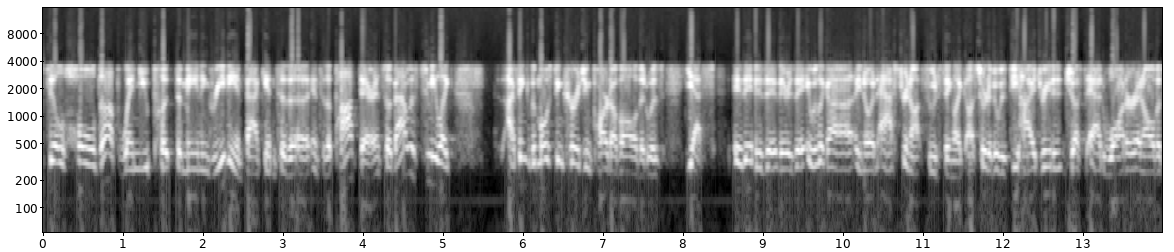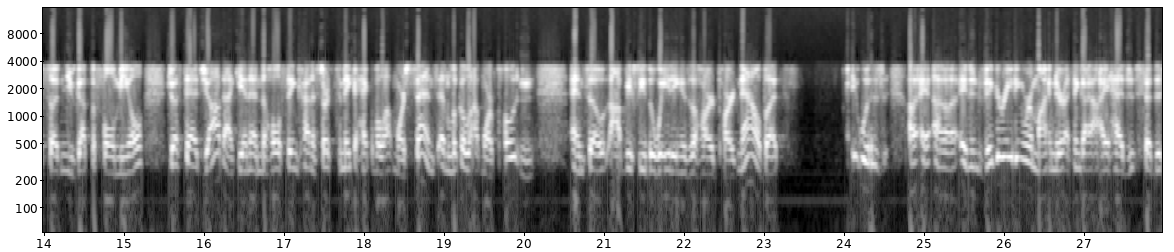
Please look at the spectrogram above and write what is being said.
still hold up when you put the main ingredient back into the into the pot there. And so that was to me like I think the most encouraging part of all of it was yes, it, it is. A, there's a, it was like a you know an astronaut food thing, like a sort of it was dehydrated. Just add water, and all of a sudden you've got the full meal. Just add Ja back in, and the whole thing kind of starts to make a heck of a lot more sense and look a lot more potent. And so obviously the waiting is the hard part now, but it was uh, uh, an invigorating reminder. I think I, I had said this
